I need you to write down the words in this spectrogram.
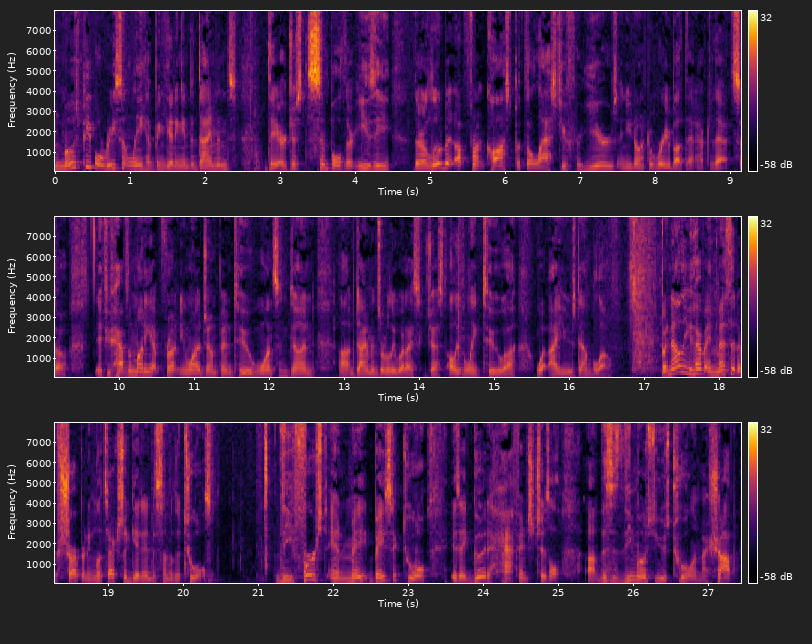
most people recently have been getting into diamonds. They are just simple, they're easy, they're a little bit upfront cost, but they'll last you for years and you don't have to worry about that after that. So if you have the money up front and you want to jump into once and done, um, diamonds are really what I suggest. I'll leave a link to uh, what I use down below. But now that you have a method of sharpening, let's actually get into some of the tools. The first and basic tool is a good half inch chisel. Uh, this is the most used tool in my shop.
